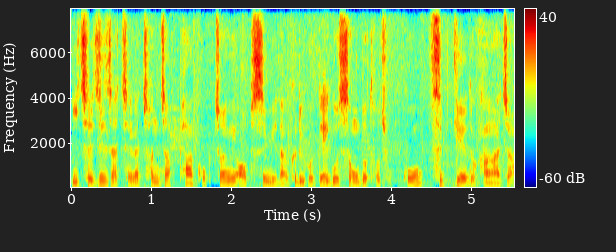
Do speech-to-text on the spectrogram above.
이 재질 자체가 전자파 걱정이 없습니다. 그리고 내구성도 더 좋고 습기에도 강하죠.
